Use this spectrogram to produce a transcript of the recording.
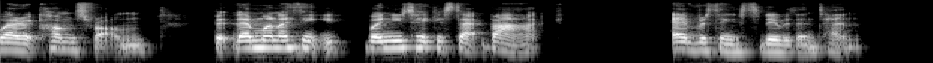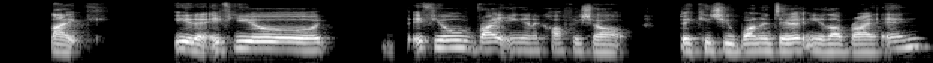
where it comes from. But then when I think you, when you take a step back, everything's to do with intent. Like, you know, if you're if you're writing in a coffee shop because you want to do it and you love writing,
